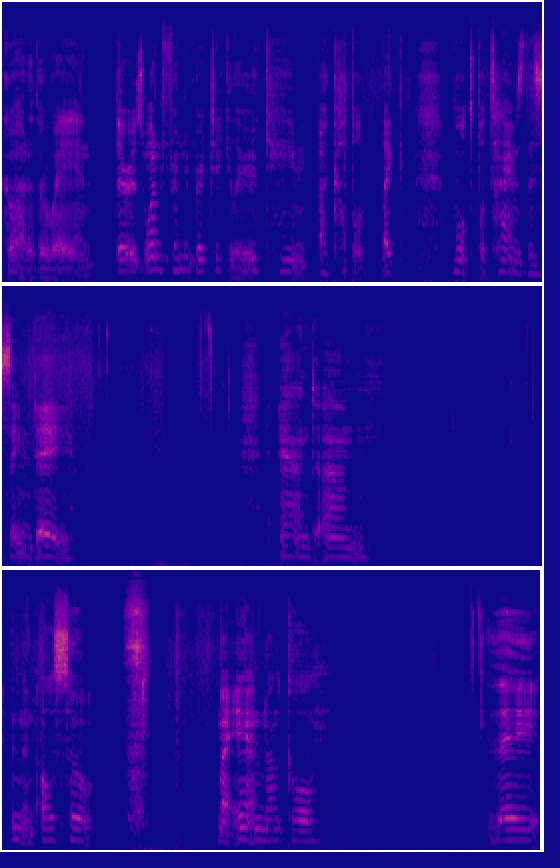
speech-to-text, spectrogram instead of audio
go out of their way. And there was one friend in particular who came a couple like multiple times the same day. And um and then also my aunt and uncle they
